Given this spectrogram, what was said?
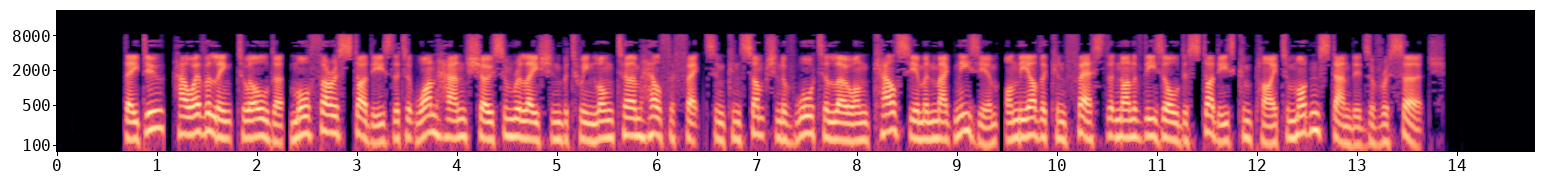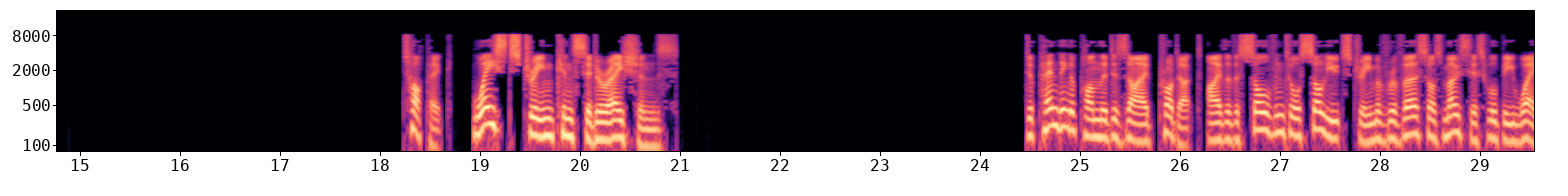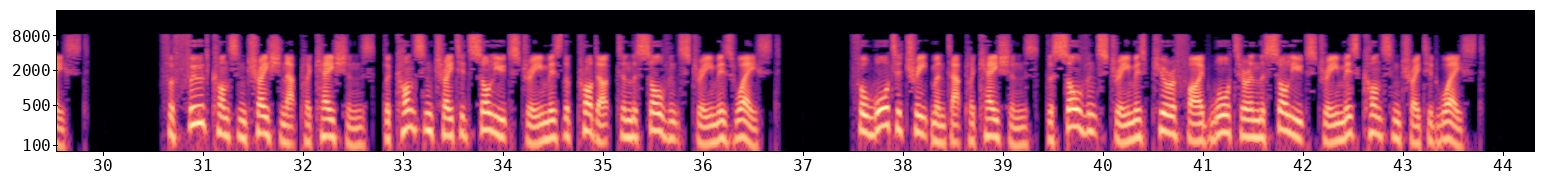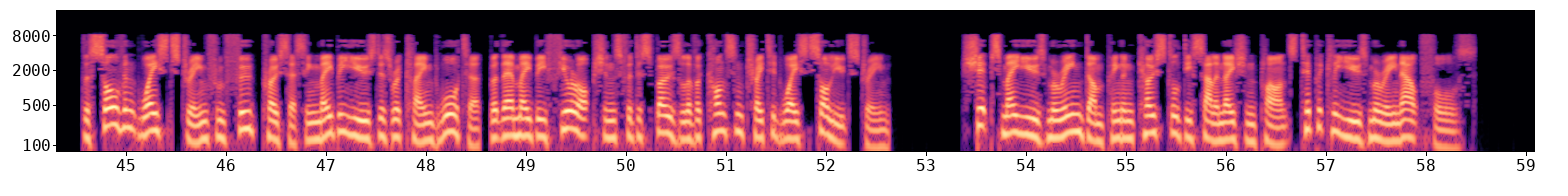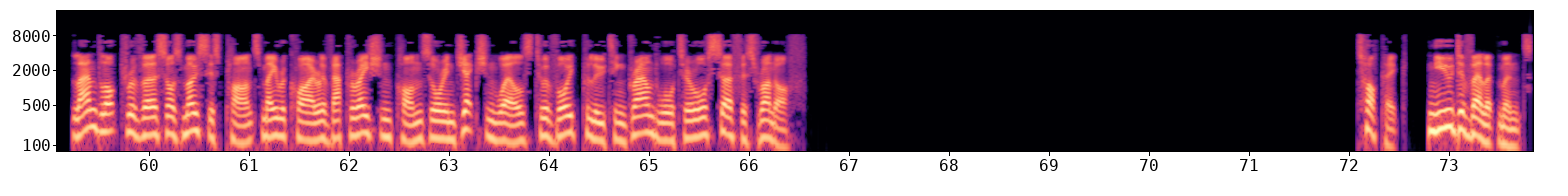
They do, however link to older, more thorough studies that at one hand show some relation between long-term health effects and consumption of water low on calcium and magnesium, on the other confess that none of these older studies comply to modern standards of research. Topic: Waste stream considerations. Depending upon the desired product, either the solvent or solute stream of reverse osmosis will be waste. For food concentration applications, the concentrated solute stream is the product and the solvent stream is waste. For water treatment applications, the solvent stream is purified water and the solute stream is concentrated waste. The solvent waste stream from food processing may be used as reclaimed water, but there may be fewer options for disposal of a concentrated waste solute stream. Ships may use marine dumping and coastal desalination plants typically use marine outfalls. Landlocked reverse osmosis plants may require evaporation ponds or injection wells to avoid polluting groundwater or surface runoff. New developments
